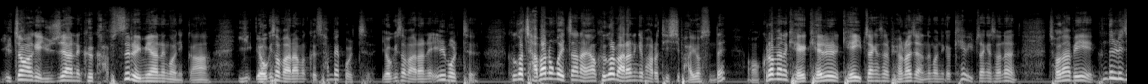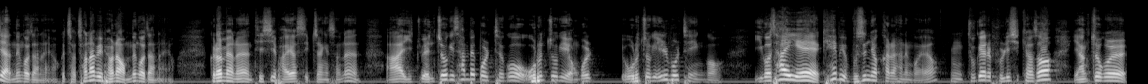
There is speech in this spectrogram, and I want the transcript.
일정하게 유지하는 그 값을 의미하는 거니까 이, 여기서 말하면 그 300볼트, 여기서 말하는 1볼트 그거 잡아놓은 거 있잖아요. 그걸 말하는 게 바로 DC 바이오스인데, 어, 그러면은 걔, 걔를 걔 입장에서는 변하지 않는 거니까 캡 입장에서는 전압이 흔들리지 않는 거잖아요. 그렇죠? 전압이 변화 없는 거잖아요. 그러면은 DC 바이오스 입장에서는 아, 이 왼쪽이 300볼트고 오른쪽이 0볼 오른쪽이 1볼트인 거 이거 사이에 캡이 무슨 역할을 하는 거예요? 음, 두 개를 분리시켜서 양쪽을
